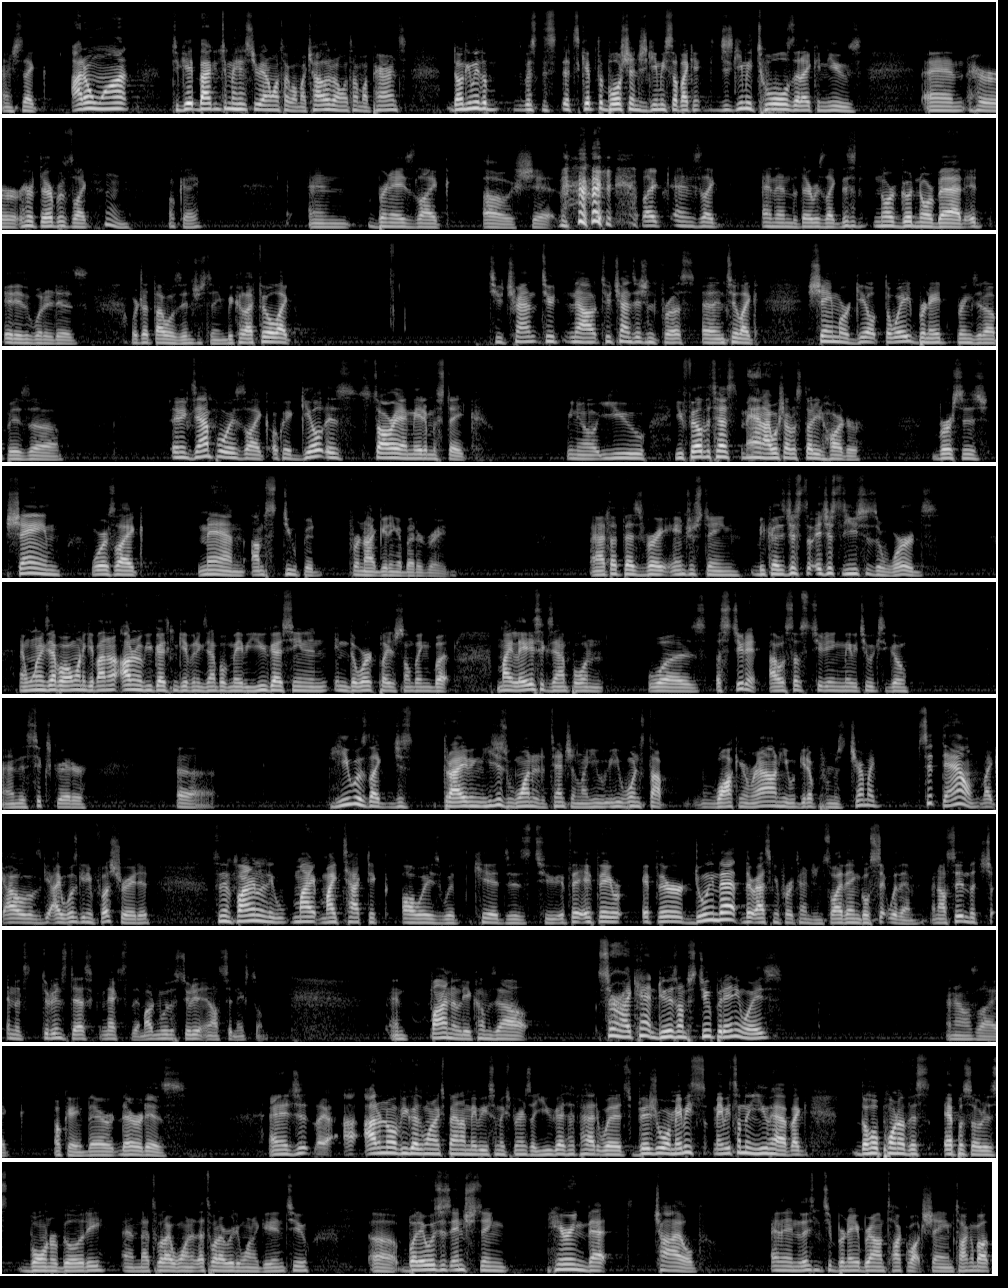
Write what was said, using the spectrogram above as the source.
And she's like i don't want to get back into my history. I don't want to talk about my childhood. I don't want to talk about my parents. Don't give me the let's, skip the bullshit and just give me stuff i can just give me tools that i can use. And her her therapist was like hmm okay and Brene's like, "Oh shit!" like, and she's like, and then the therapist like, "This is nor good nor bad. It it is what it is," which I thought was interesting because I feel like to tran to now to transition for us uh, into like shame or guilt. The way Brene brings it up is uh, an example is like, okay, guilt is sorry I made a mistake. You know, you you failed the test. Man, I wish I would have studied harder. Versus shame, where it's like, man, I'm stupid for not getting a better grade. And I thought that's very interesting because just it's just the uses of words. And one example I want to give, I don't, I don't know if you guys can give an example maybe you guys seen in, in the workplace or something, but my latest example was a student. I was substituting maybe two weeks ago, and this sixth grader, uh, he was like just thriving. He just wanted attention. Like he, he wouldn't stop walking around. He would get up from his chair. I'm like, sit down. Like I was, I was getting frustrated. So then finally, my, my tactic always with kids is to if they if they if they're doing that, they're asking for attention. So I then go sit with them, and I'll sit in the ch- in the student's desk next to them. I'll move the student, and I'll sit next to him. And finally, it comes out, "Sir, I can't do this. I'm stupid, anyways." And I was like, "Okay, there there it is." And it's just like I, I don't know if you guys want to expand on maybe some experience that you guys have had where it's visual, or maybe maybe something you have. Like the whole point of this episode is vulnerability, and that's what I wanted. That's what I really want to get into. Uh, but it was just interesting hearing that child, and then listening to Brene Brown talk about shame, talking about.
